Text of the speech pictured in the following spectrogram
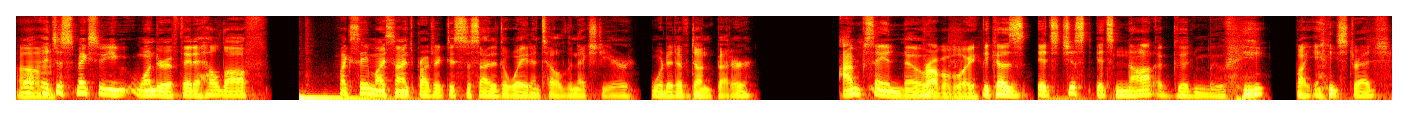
Well, Um, it just makes me wonder if they'd have held off. Like, say my science project just decided to wait until the next year, would it have done better? I'm saying no. Probably. Because it's just, it's not a good movie by any stretch.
